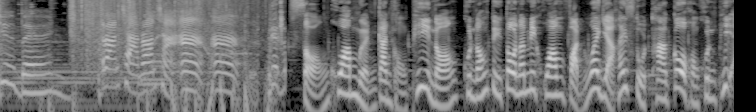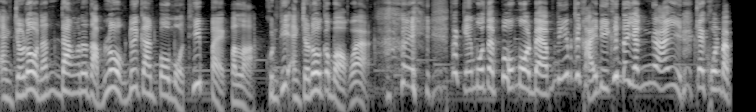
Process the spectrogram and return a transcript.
ชื่อเบิร์นร้อนฉาร้อนฉาอ่าอ่า 2. ความเหมือนกันของพี่น้อง คุณน้องตีโต้นั้นมีความฝันว่าอยากให้สูตรทาโก้ของคุณพี่แองเจโรนั้นดังระดับโลกด้วยการโปรโมทที่แปลกประหลาด คุณพี่แองเจโรก็บอกว่า เฮ้ย ถ้าแกโมวแต่โปรโมทแบบนี้มันจะขายดีขึ้นได้ยังไง แกควรแบบ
